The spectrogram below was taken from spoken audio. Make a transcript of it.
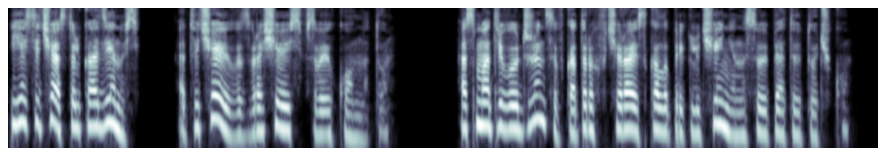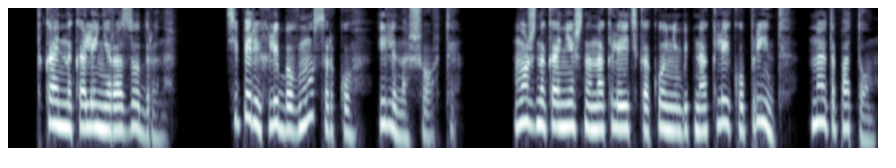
«Я сейчас только оденусь», — отвечаю и возвращаюсь в свою комнату. Осматриваю джинсы, в которых вчера искала приключения на свою пятую точку. Ткань на колени разодрана. Теперь их либо в мусорку или на шорты. Можно, конечно, наклеить какую-нибудь наклейку принт, но это потом.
